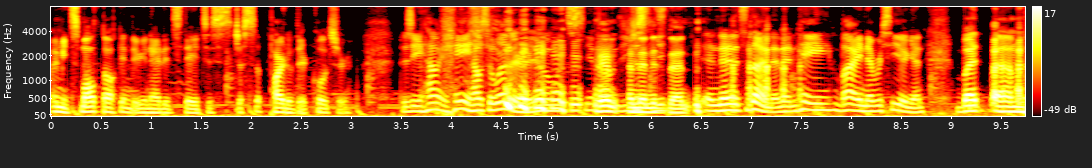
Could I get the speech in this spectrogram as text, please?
I mean, small talk in the United States is just a part of their culture. They say, "Hi, hey, how's the weather?" You know, it's, you know, and you and just- then it's you- done. and then it's done and then hey bye never see you again but um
